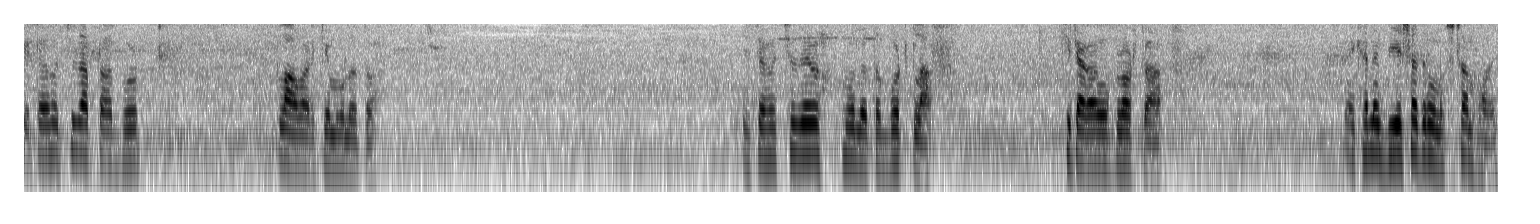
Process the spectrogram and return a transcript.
এটা হচ্ছে যে আপনার বোট ক্লাব আর কি মূলত। এটা হচ্ছে যে মূলত boat club Chittagong blood club এখানে বিয়ে সাদের অনুষ্ঠান হয়।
